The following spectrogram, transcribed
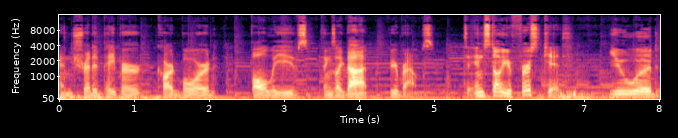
and shredded paper, cardboard, fall leaves, things like that for your browns. To install your first kit, you would,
